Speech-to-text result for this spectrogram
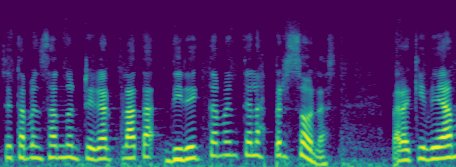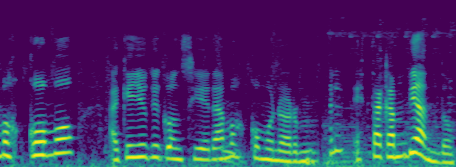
se está pensando en entregar plata directamente a las personas para que veamos cómo aquello que consideramos como normal está cambiando.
